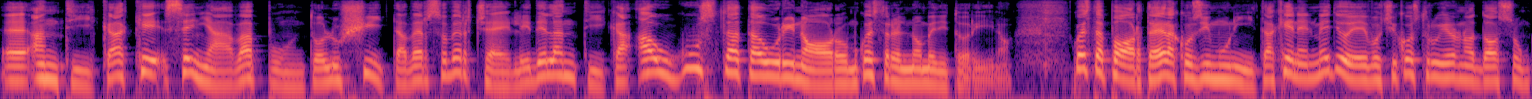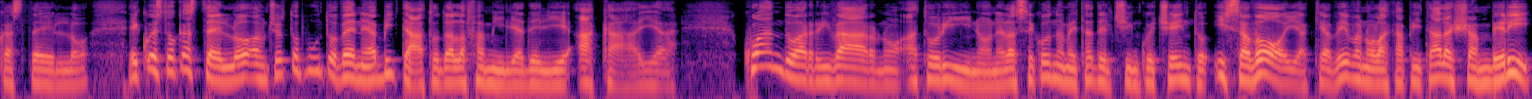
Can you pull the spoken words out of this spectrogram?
eh, antica che segnava segnava appunto l'uscita verso Vercelli dell'antica Augusta Taurinorum, questo era il nome di Torino. Questa porta era così munita che nel Medioevo ci costruirono addosso un castello e questo castello a un certo punto venne abitato dalla famiglia degli Acaia. Quando arrivarono a Torino nella seconda metà del Cinquecento i Savoia, che avevano la capitale a Chambéry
